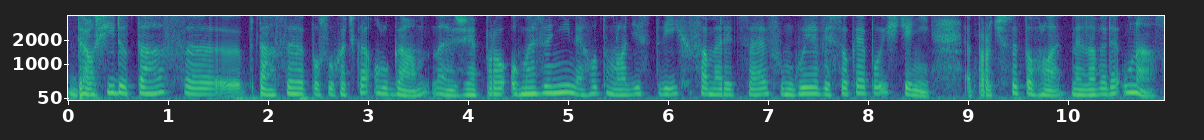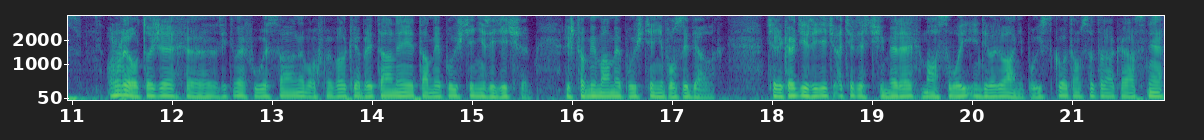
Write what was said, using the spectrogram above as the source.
Další dotaz, eh, ptá se posluchačka Olga, eh, že pro omezení nehod mladistvých v Americe funguje vysoké pojištění. Proč se tohle nezavede u nás? Ono jde o to, že eh, říkáme v USA nebo ve Velké Británii, tam je pojištění řidiče, když to my máme pojištění vozidel. Čili každý řidič, ať jde s čímerech, má svoji individuální pojistku a tam se to dá krásně,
